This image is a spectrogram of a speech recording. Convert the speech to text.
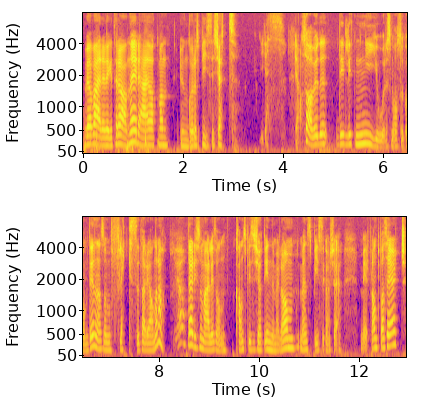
ved å være vegetarianer, er jo at man unngår å spise kjøtt. Yes. Ja. Så har vi jo de, de litt nye ordene som har også kommet inn, som fleksitarianer. da. Det er de som er litt sånn, kan spise kjøtt innimellom, men spiser kanskje mer plantebasert.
